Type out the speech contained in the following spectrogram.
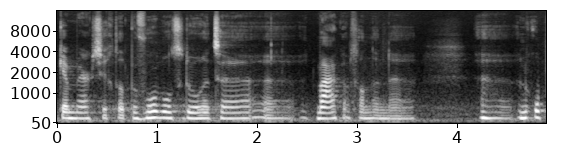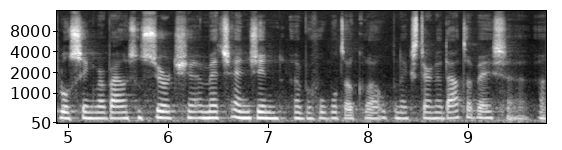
kenmerkt zich dat bijvoorbeeld door het, het maken van een, een oplossing waarbij ons een search eh, match engine eh, bijvoorbeeld ook eh, op een externe database eh, eh,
